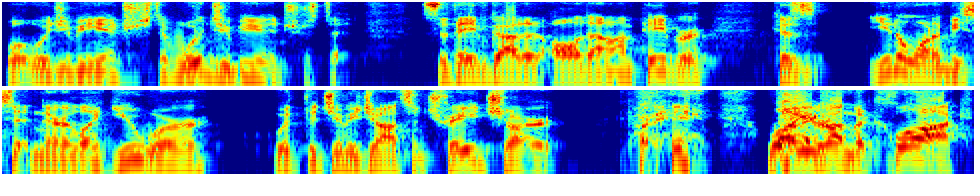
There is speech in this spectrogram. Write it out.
What would you be interested? Would you be interested? So they've got it all down on paper because you don't want to be sitting there like you were with the Jimmy Johnson trade chart right. while right. you're on the clock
